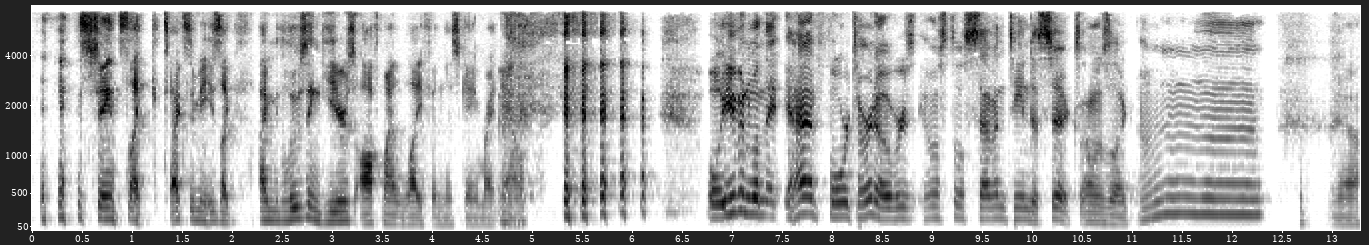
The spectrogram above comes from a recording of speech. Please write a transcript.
Shane's like texting me he's like I'm losing years off my life in this game right now well, even when they had four turnovers, it was still 17 to six. I was like, uh, yeah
